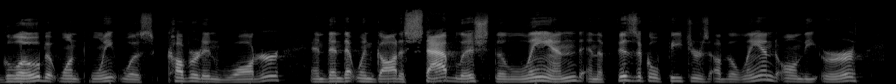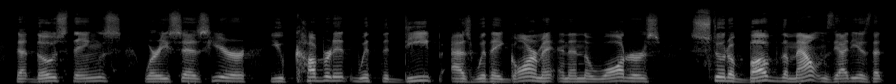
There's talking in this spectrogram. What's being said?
globe at one point was covered in water, and then that when God established the land and the physical features of the land on the earth, that those things where he says here, you covered it with the deep as with a garment, and then the waters stood above the mountains. The idea is that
